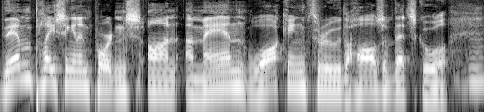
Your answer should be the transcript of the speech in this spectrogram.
them placing an importance on a man walking through the halls of that school, mm-hmm.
